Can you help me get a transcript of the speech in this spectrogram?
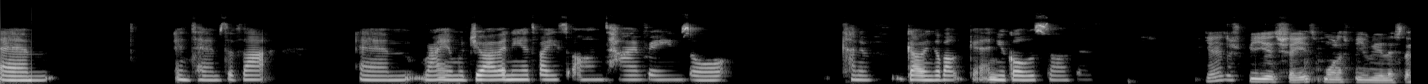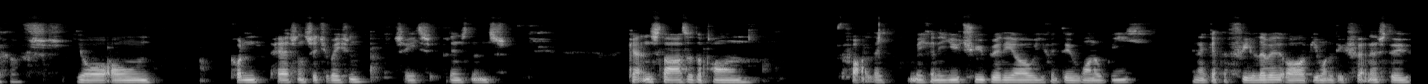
um in terms of that. Um ryan would you have any advice on time frames or kind of going about getting your goals started? Yeah, just be say it's more or less be realistic of your own current personal situation. Say, for instance, getting started upon for like making a YouTube video, you can do one a week and then get the feel of it. Or if you want to do fitness, do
